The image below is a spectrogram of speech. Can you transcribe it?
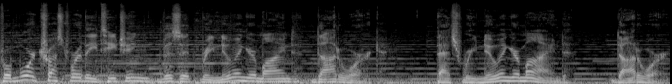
For more trustworthy teaching, visit renewingyourmind.org. That's renewingyourmind.org.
